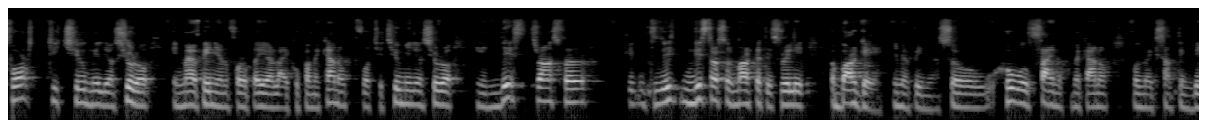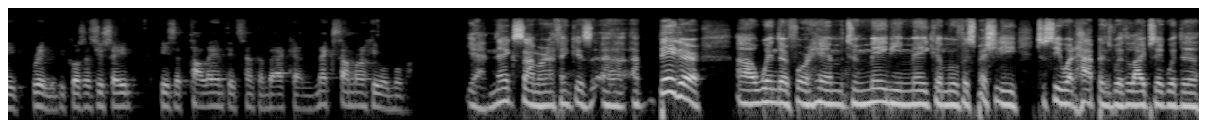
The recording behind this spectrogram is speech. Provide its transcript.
42 million euro. In my opinion, for a player like Upamecano, 42 million euro in this transfer in this transfer market is really a bargain, in my opinion. So who will sign Upamecano will make something big, really, because as you said, he's a talented center back, and next summer he will move on yeah, next summer I think is a, a bigger uh, window for him to maybe make a move, especially to see what happens with Leipzig with the,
